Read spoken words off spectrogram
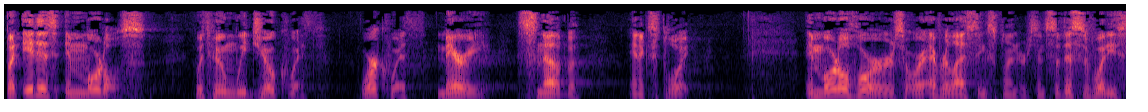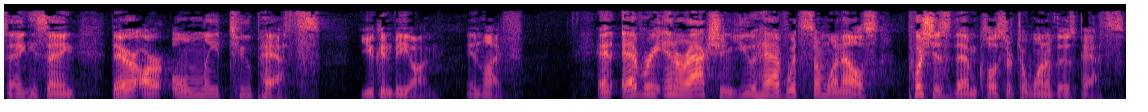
But it is immortals with whom we joke with, work with, marry, snub, and exploit. Immortal horrors or everlasting splendors. And so this is what he's saying. He's saying there are only two paths you can be on in life. And every interaction you have with someone else pushes them closer to one of those paths.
